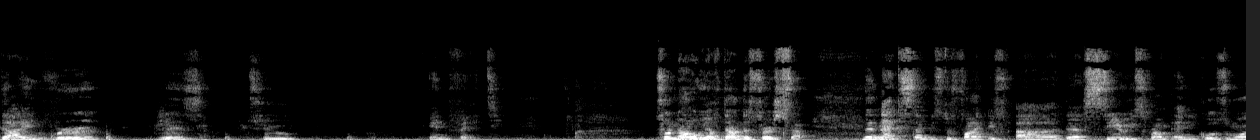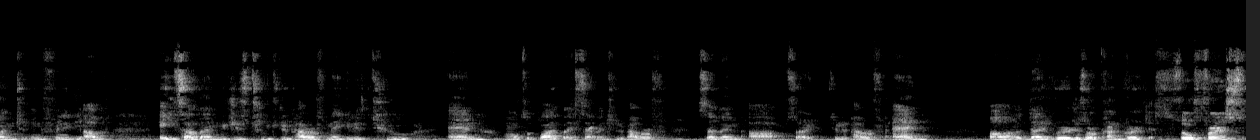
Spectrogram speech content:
diverges to infinity. So now we have done the first step. The next step is to find if uh, the series from n equals 1 to infinity of a sub n, which is 2 to the power of negative 2n multiplied by 7 to the power of 7, uh, sorry, to the power of n, uh, diverges or converges. So first,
